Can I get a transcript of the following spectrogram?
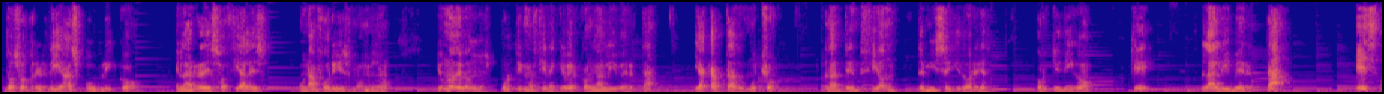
dos o tres días publico en las redes sociales un aforismo mío y uno de los últimos tiene que ver con la libertad y ha captado mucho la atención de mis seguidores porque digo que la libertad es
